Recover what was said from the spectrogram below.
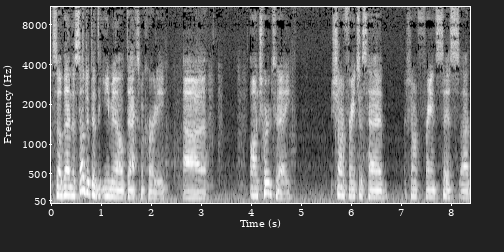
so then the subject of the email, Dax McCarty, uh, on Twitter today, Sean Francis had Sean Francis uh,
